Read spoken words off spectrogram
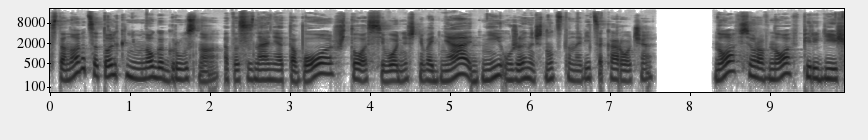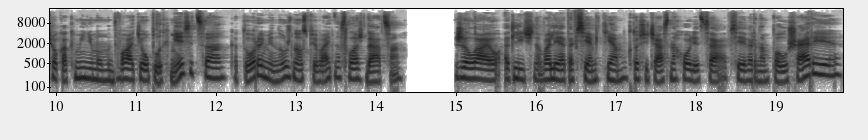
Становится только немного грустно от осознания того, что с сегодняшнего дня дни уже начнут становиться короче. Но все равно впереди еще как минимум два теплых месяца, которыми нужно успевать наслаждаться. Желаю отличного лета всем тем, кто сейчас находится в северном полушарии.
